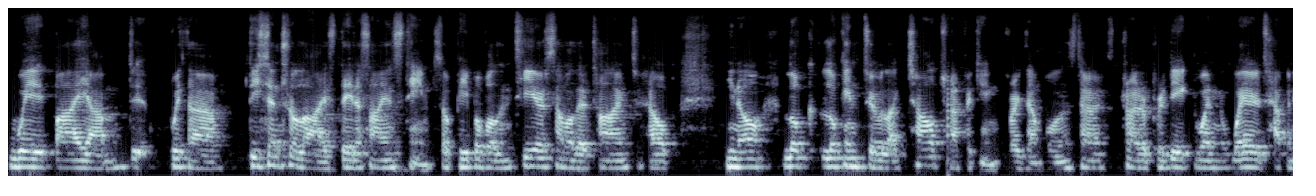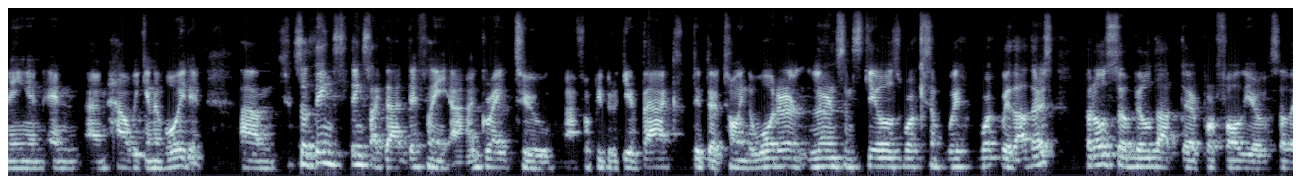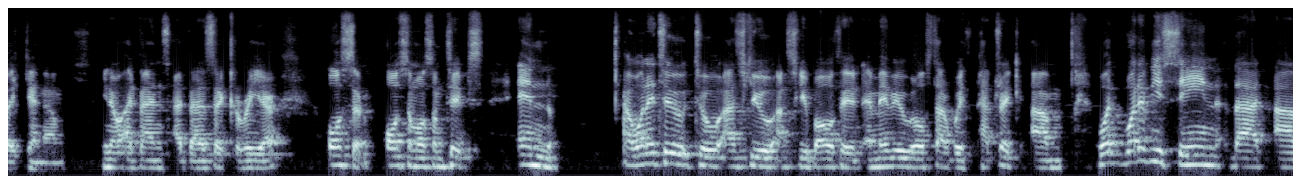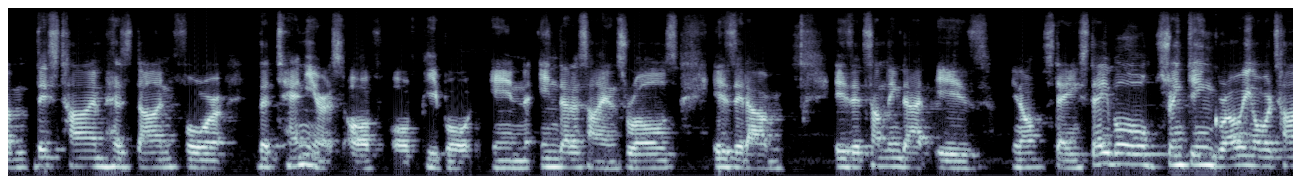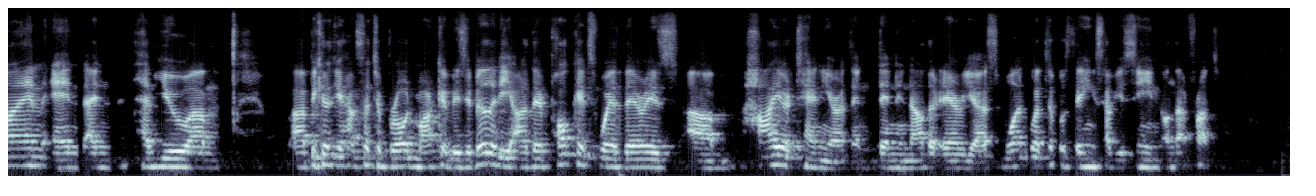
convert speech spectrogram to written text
with by um, d- with a decentralized data science team. So people volunteer some of their time to help you know look look into like child trafficking for example and start try to predict when where it's happening and and, and how we can avoid it. Um, so things things like that definitely uh, great to uh, for people to give back dip their toe in the water learn some skills work some with work with others but also build up their portfolio so they can um, you know advance advance their career. Awesome. Awesome awesome tips. And I wanted to to ask you ask you both, and, and maybe we'll start with Patrick. Um, what what have you seen that um, this time has done for the tenures of of people in in data science roles? Is it um is it something that is you know staying stable, shrinking, growing over time, and and have you um, uh, because you have such a broad market visibility, are there pockets where there is um, higher tenure than, than in other areas? What, what type of things have you seen on that front?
